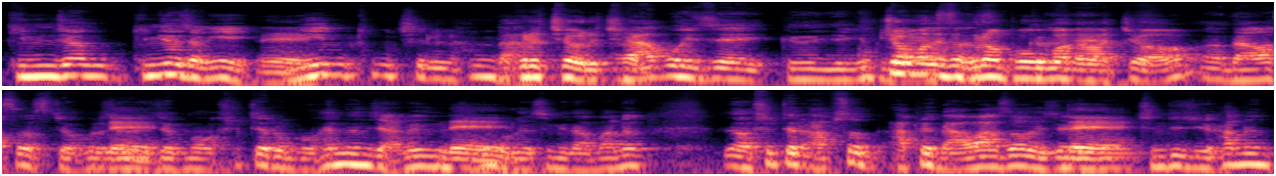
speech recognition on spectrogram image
김정 김여정이 네. 미인 통치를 한다. 그렇죠, 그렇죠. 라고 이제 그 얘기 국정원에서 그런 보고가 그런데 나왔죠. 어, 나왔었죠. 그래서 네. 이제 뭐 실제로 뭐 했는지 안 했는지 네. 모르겠습니다만은 어, 실제로 앞서 앞에 나와서 이제 네. 뭐 진두지휘 하는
